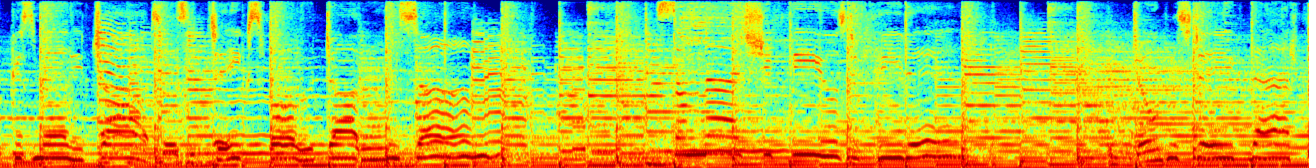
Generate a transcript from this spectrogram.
Work as many jobs as it takes for her daughter and son. Some nights she feels defeated, but don't mistake that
